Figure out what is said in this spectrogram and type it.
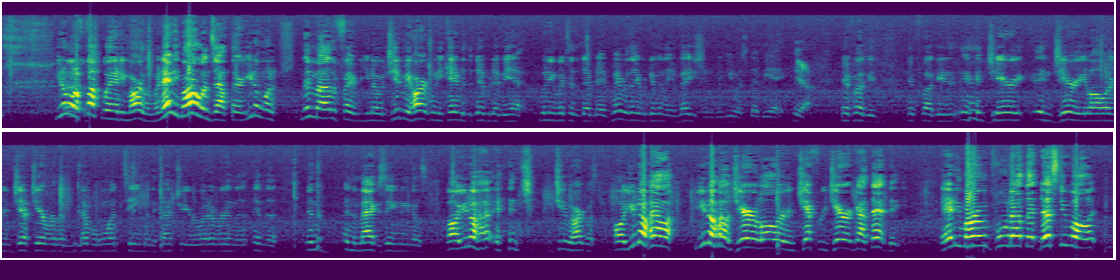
You don't want to uh, fuck with Eddie Marlin. When Eddie Marlin's out there, you don't want to. Then my other favorite, you know, Jimmy Hart when he came to the WWE, when he went to the WWE. Remember they were doing the invasion of the USWA. Yeah, If fucking, if fucking and Jerry and Jerry Lawler and Jeff Jarrett were the number one team in the country or whatever in the in the in the in the magazine. And he goes, "Oh, you know how?" And Jimmy Hart goes, "Oh, you know how? You know how Jerry Lawler and Jeffrey Jarrett got that? Didn't you?" Eddie Marlin pulled out that dusty wallet.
